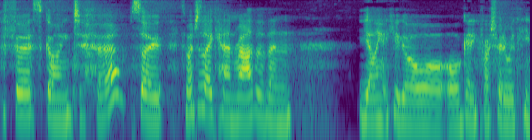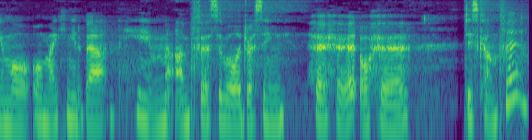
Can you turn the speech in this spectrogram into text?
first going to her so as much as i can rather than yelling at Hugo or, or getting frustrated with him or, or making it about him, I'm first of all addressing her hurt or her discomfort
